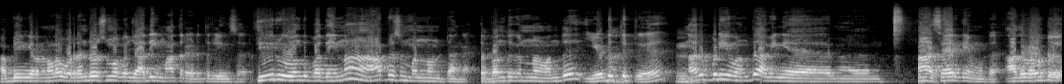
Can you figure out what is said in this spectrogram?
அப்படிங்கறதுனால ஒரு ரெண்டு வருஷமா கொஞ்சம் அதிக மாத்திரை எடுத்துக்கலைங்க சார். தீர்வு வந்து பாத்தீங்கன்னா ஆப்ரேஷன் பண்ணணுன்ட்டாங்க பந்துக்கண்ணை வந்து எடுத்துட்டு மறுபடியும் வந்து அவங்க ஆ செயற்கை மூட்டை. அதை டோட்டல்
